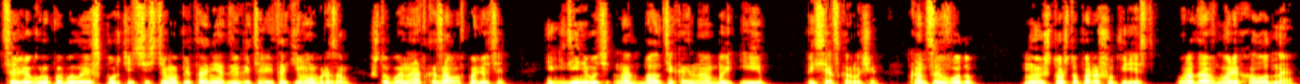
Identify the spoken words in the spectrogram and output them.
Целью группы было испортить систему питания двигателей таким образом, чтобы она отказала в полете. И где-нибудь над Балтикой нам бы и... Писец, короче. Концы в воду. Ну и что, что парашюты есть. Вода в море холодная.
